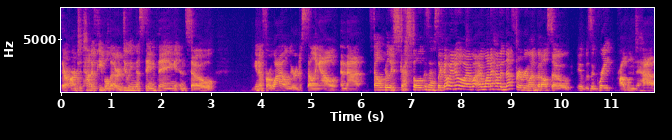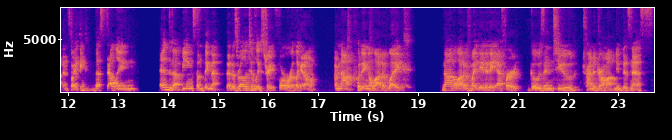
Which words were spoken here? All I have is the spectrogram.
There aren't a ton of people that are doing the same thing, and so, you know, for a while we were just selling out, and that felt really stressful because I was like, oh, I know, I, wa- I want to have enough for everyone, but also it was a great problem to have. And so I think the selling ended up being something that that is relatively straightforward. Like I don't, I'm not putting a lot of like, not a lot of my day to day effort goes into trying to drum up new business.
